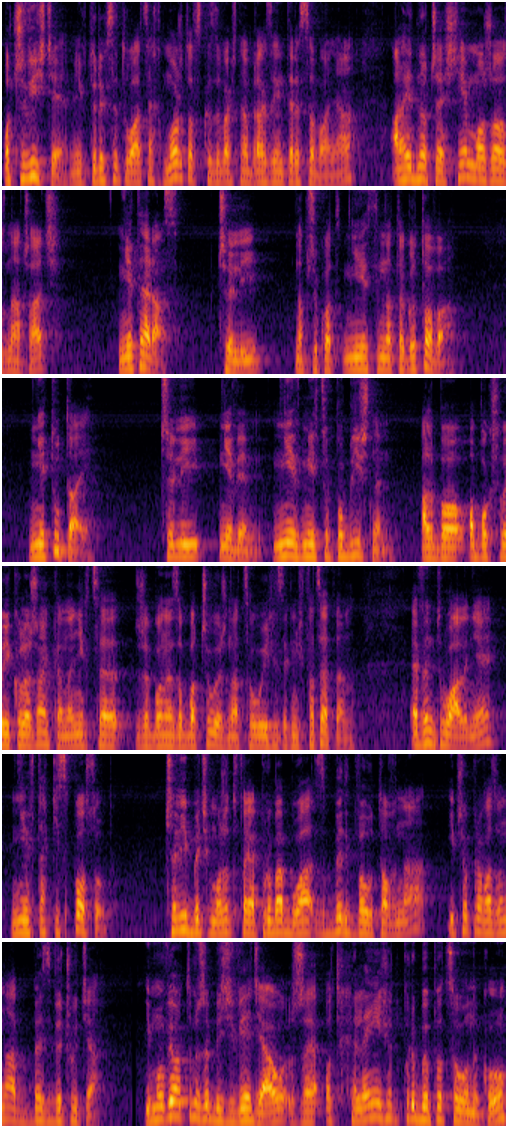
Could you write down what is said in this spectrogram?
Oczywiście, w niektórych sytuacjach może to wskazywać na brak zainteresowania, ale jednocześnie może oznaczać nie teraz, czyli na przykład nie jestem na to gotowa. Nie tutaj, czyli nie wiem, nie w miejscu publicznym, albo obok swojej koleżanki, ona nie chce, żeby one zobaczyły, że nacałuje się z jakimś facetem. Ewentualnie nie w taki sposób, czyli być może Twoja próba była zbyt gwałtowna i przeprowadzona bez wyczucia. I mówię o tym, żebyś wiedział, że odchylenie się od próby pocałunku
